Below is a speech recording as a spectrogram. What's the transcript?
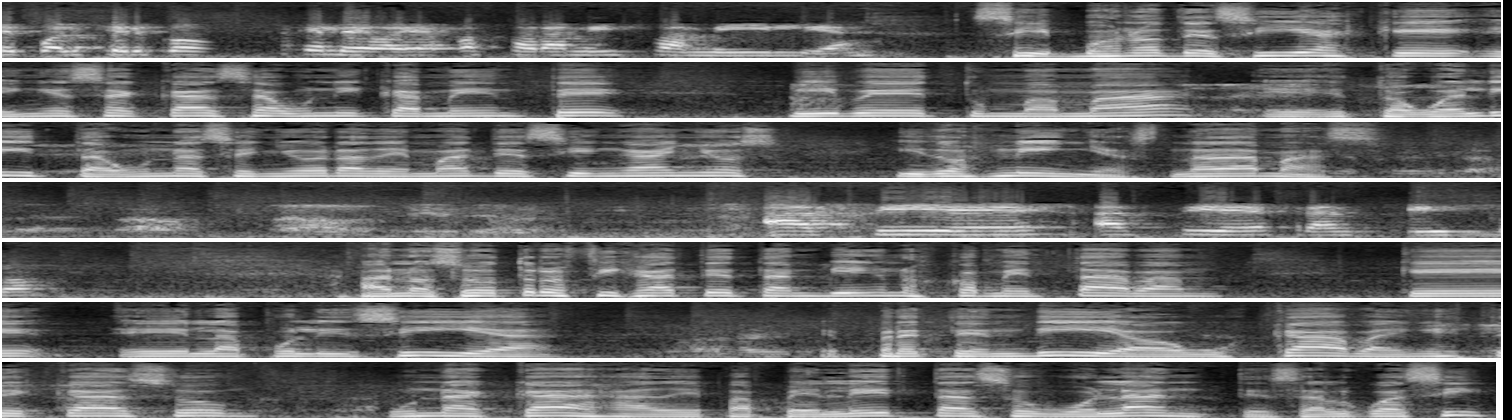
de cualquier cosa que le vaya a pasar a mi familia. Sí, vos nos decías que en esa casa únicamente vive tu mamá, eh, tu abuelita, una señora de más de 100 años y dos niñas, nada más. Así es, así es, Francisco. A nosotros, fíjate, también nos comentaban que eh, la policía eh, pretendía o buscaba, en este caso, una caja de papeletas o volantes, algo así.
